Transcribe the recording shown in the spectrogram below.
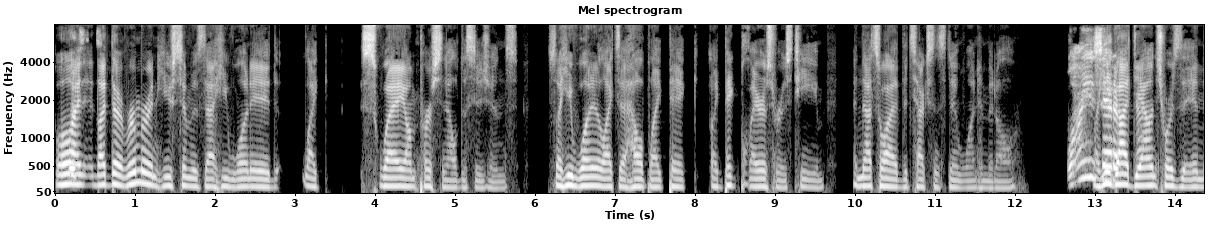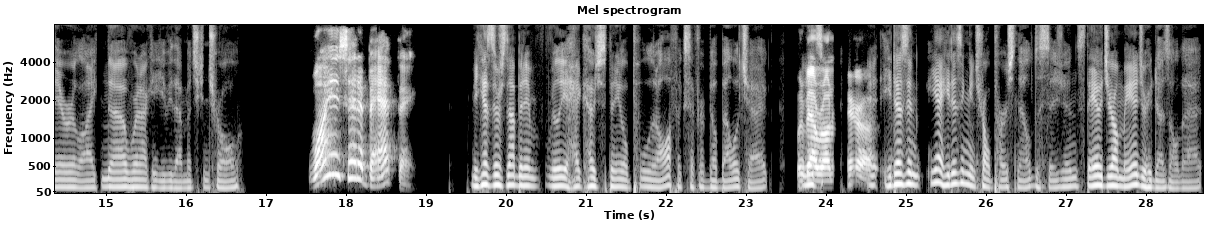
Well, I, like the rumor in Houston was that he wanted like sway on personnel decisions. So he wanted like to help like pick like pick players for his team, and that's why the Texans didn't want him at all. why is Like he that? a- got down towards the end, they were like, "No, we're not going to give you that much control." why is that a bad thing? Because there's not been really a head coach that's been able to pull it off except for Bill Belichick. What And about Ron Rivera? He doesn't. Yeah, he doesn't control personnel decisions. They have a general manager who does all that.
